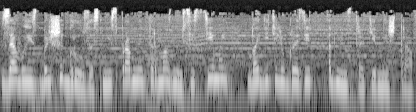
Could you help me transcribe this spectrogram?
За выезд больших груза с неисправной тормозной системой водителю грозит административный штраф.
